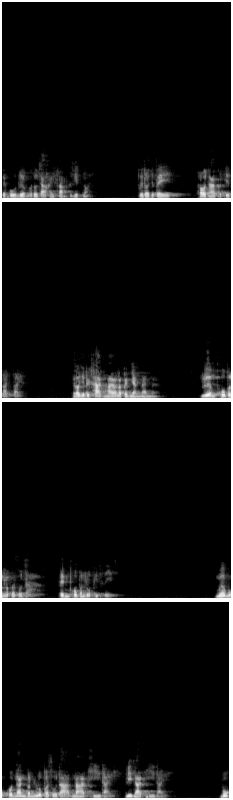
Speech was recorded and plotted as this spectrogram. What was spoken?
จะพูดเรื่องพระโสดาให้ฟังสักนิดหน่อย เพื่อเราจะไปภาวนาปฏิบัติไป เราจะไปคาดหมายว่าเราเป็นอย่างนั้นนะเรื่องผู้บรรลุพระโสดา เป็นผู้บรรลุพิเศษ เมื่อบุคคลนั้นบรรลุพระโสดานาทีใด วินาทีใด บุค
